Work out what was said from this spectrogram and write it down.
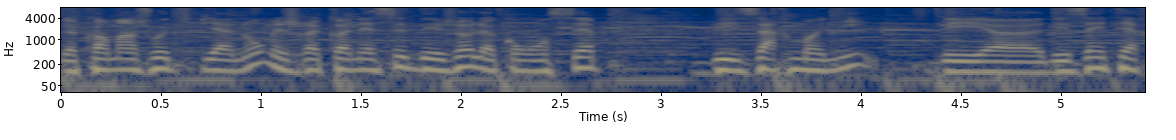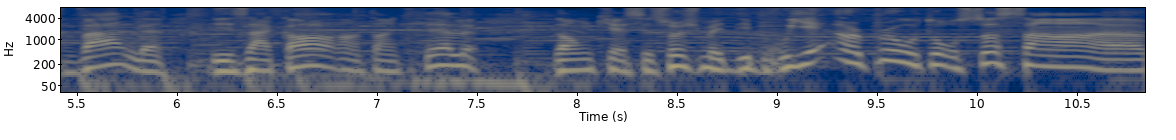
de comment jouer du piano, mais je reconnaissais déjà le concept des harmonies, des, euh, des intervalles, des accords en tant que tels. Donc, euh, c'est sûr, je me débrouillais un peu autour de ça sans, euh,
